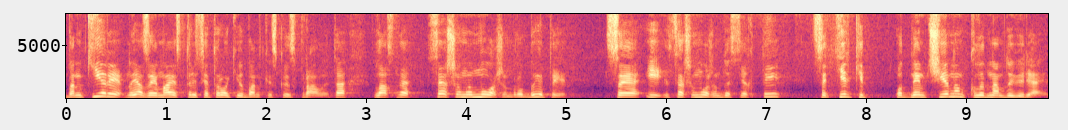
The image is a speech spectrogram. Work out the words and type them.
Банкіри, ну я займаюся 30 років банківською справою. Та власне, все, що ми можемо робити, це і все, що можемо досягти, це тільки одним чином, коли нам довіряють.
